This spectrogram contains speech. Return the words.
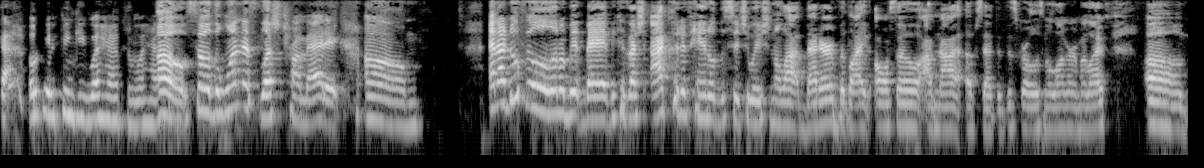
okay, Pinky, what happened? What happened? Oh, so the one that's less traumatic. Um, and I do feel a little bit bad because I, sh- I could have handled the situation a lot better, but like also I'm not upset that this girl is no longer in my life. Um,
